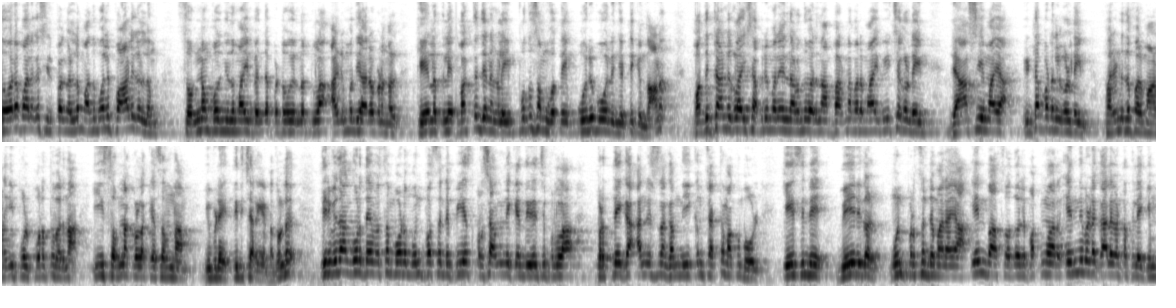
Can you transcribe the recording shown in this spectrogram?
ദോരപാലക ശില്പങ്ങളിലും അതുപോലെ പാളികളിലും സ്വർണം പൊതിഞ്ഞതുമായി ബന്ധപ്പെട്ട് ഉയർന്നിട്ടുള്ള അഴിമതി ആരോപണങ്ങൾ കേരളത്തിലെ ഭക്തജനങ്ങളെയും പൊതുസമൂഹത്തെയും ഒരുപോലെ ഞെട്ടിക്കുന്നതാണ്. പതിറ്റാണ്ടുകളായി ശബരിമലയിൽ നടന്നു വരുന്ന ഭരണപരമായ വീഴ്ചകളുടെയും രാഷ്ട്രീയമായ ഇടപെടലുകളുടെയും പരിണിത ഫലമാണ് ഇപ്പോൾ പുറത്തു വരുന്ന ഈ സ്വർണക്കൊള്ള കേസെന്ന് നാം ഇവിടെ തിരിച്ചറിയേണ്ടതുണ്ട്. തിരുവിതാംകൂർ ദേവസ്വം ബോർഡ് മുൻ പ്രസിഡന്റ് പി എസ് പ്രശാന്തിനെ കേന്ദ്രീകരിച്ചിട്ടുള്ള പ്രത്യേക അന്വേഷണ സംഘം നീക്കം ശക്തമാക്കുമ്പോൾ കേസിന്റെ വേരുകൾ മുൻ പ്രസിഡന്റുമാരായ എൻ വാസു അതുപോലെ പത്മകുമാർ എന്നിവരുടെ കാലഘട്ടത്തിലേക്കും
